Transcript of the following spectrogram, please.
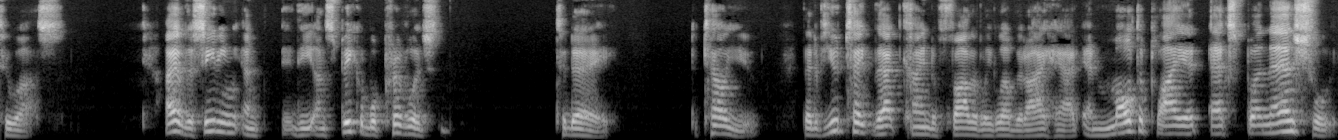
to us. I have the seating and the unspeakable privilege today to tell you that if you take that kind of fatherly love that I had and multiply it exponentially,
